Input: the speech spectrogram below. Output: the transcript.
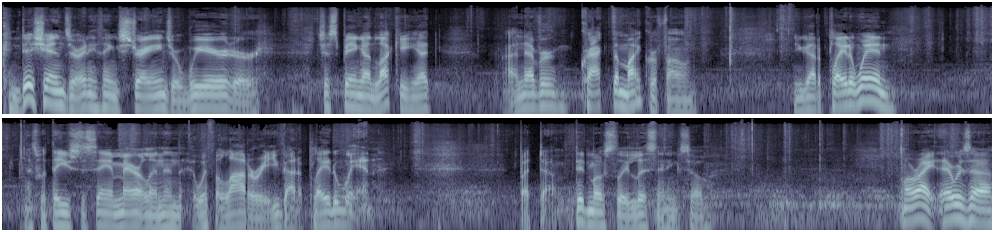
conditions or anything strange or weird or just being unlucky. I, I never cracked the microphone. You got to play to win. That's what they used to say in Maryland and with the lottery. You got to play to win. But um, did mostly listening, so. All right, there was a uh,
